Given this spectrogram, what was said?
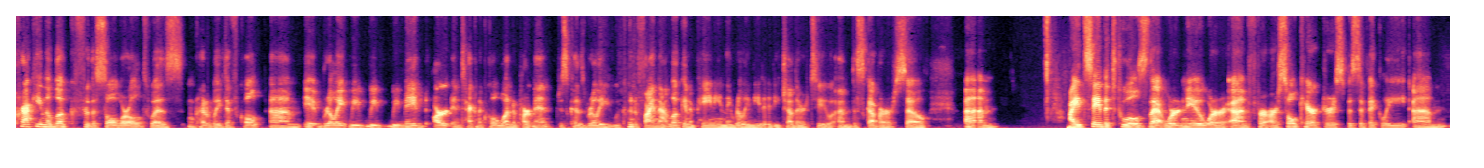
cracking the look for the soul world was incredibly difficult. Um, it really we we we made art and technical one department just because really we couldn't find that look in a painting. They really needed each other to um, discover. So um, i'd say the tools that were new were um, for our soul characters specifically um,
